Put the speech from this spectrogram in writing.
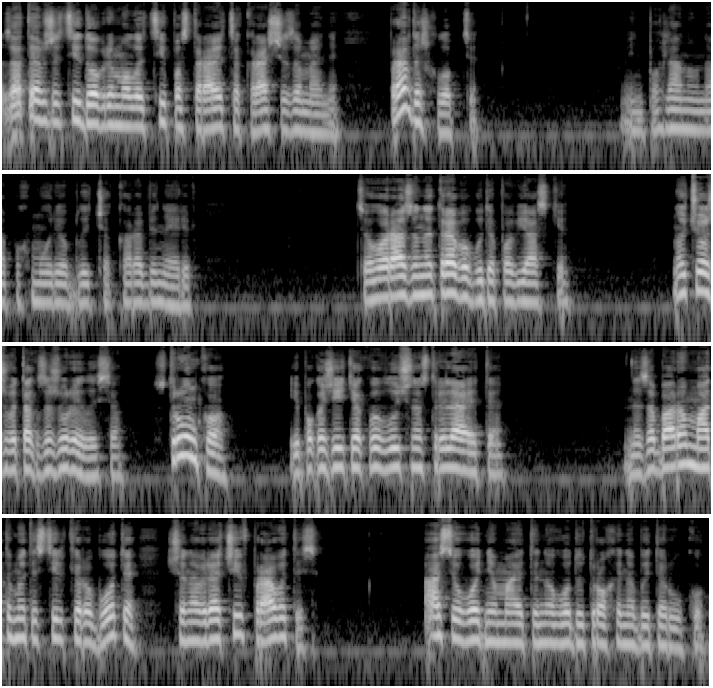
Зате вже ці добрі молодці постараються краще за мене. Правда ж, хлопці? Він поглянув на похмурі обличчя карабінерів. Цього разу не треба буде пов'язки. Ну, чого ж ви так зажурилися? Струнко, і покажіть, як ви влучно стріляєте. Незабаром матимете стільки роботи, що навряд чи вправитесь. А сьогодні маєте нагоду трохи набити руку.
